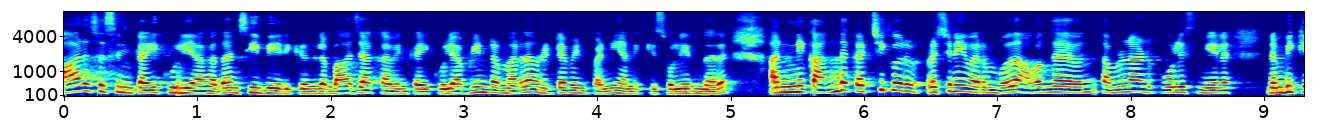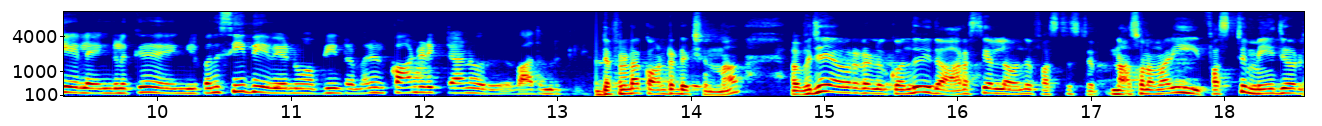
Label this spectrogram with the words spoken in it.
ஆர்எஸ்எஸ்ஸின் கைக்கூலியாக தான் சிபிஐ இருக்கிறது இல்லை பாஜகவின் கைக்கூலி அப்படின்ற மாதிரி தான் டிட்டர்மின் பண்ணி அன்னைக்கு சொல்லியிருந்தாரு. அன்னைக்கு அந்த கட்சிக்கு ஒரு பிரச்சனை வரும்போது அவங்க வந்து தமிழ்நாடு போலீஸ் மேல நம்பிக்கை இல்லை எங்களுக்கு எங்களுக்கு வந்து சிபிஐ வேணும் அப்படின்ற மாதிரி ஒரு கான்ட்ரடிக்டான ஒரு வாதம் இருக்கு? டெஃபினட்டா கான்ட்ரடிக்ஷன் தான். விஜய் அவர்களுக்கு வந்து இது அரசியல்ல வந்து ஃபர்ஸ்ட் ஸ்டெப் நான் சொன்ன மாதிரி ஃபர்ஸ்ட் மேஜர்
